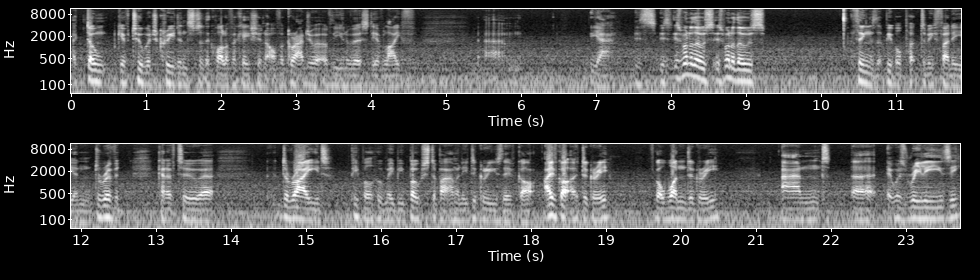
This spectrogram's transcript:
I don't give too much credence to the qualification of a graduate of the University of Life. Um, yeah, it's is one of those is one of those things that people put to be funny and derived, kind of to uh, deride people who maybe boast about how many degrees they've got. I've got a degree. I've got one degree, and uh, it was really easy.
